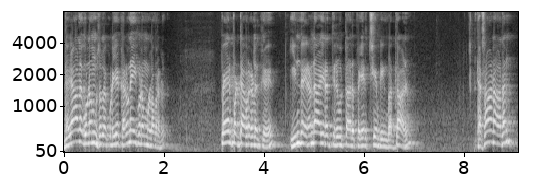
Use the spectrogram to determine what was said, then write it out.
தயால குணம் சொல்லக்கூடிய கருணை குணம் உள்ளவர்கள். பெயர்பட்ட அவர்களுக்கு இந்த இரண்டாயிரத்தி இருபத்தாறு பயிற்சி அப்படின்னு பார்த்தால் தசாநாதன்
